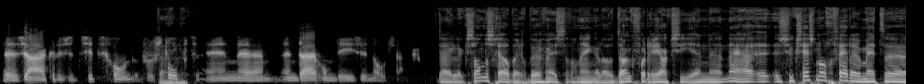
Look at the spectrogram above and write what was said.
zaken, dus het zit gewoon verstopt en, en daarom deze noodzaak. Duidelijk. Sander Schelberg, burgemeester van Hengelo. Dank voor de reactie. En eh, nou ja, eh, succes nog verder met eh,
